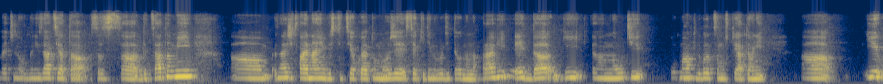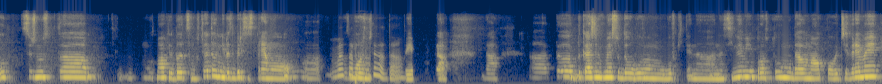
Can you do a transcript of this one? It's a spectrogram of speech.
вече на организацията с а, децата ми, а, знаеш, това е една инвестиция, която може всеки един родител да направи, е да ги а, научи малки да бъдат самостоятелни. А, и от всъщност а, от малки да бъдат самостоятелни, разбира се, спрямо възможността. Да, да. да, да. А, да, да кажем, вместо да обувам обувките на, на сина ми, просто му давам малко повече време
